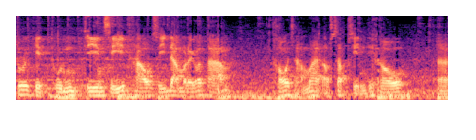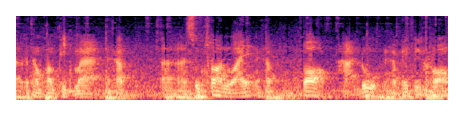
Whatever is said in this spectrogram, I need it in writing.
ธุรกิจทุนจีนสีเทาสีดำอะไรก็ตาม เขาสามารถเอาทรัพย์สินที่เขากระทำความผิดมานะครับซุกซ่อนไว้นะครับก็ผ่านลูกนะครับให้ถือครอง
